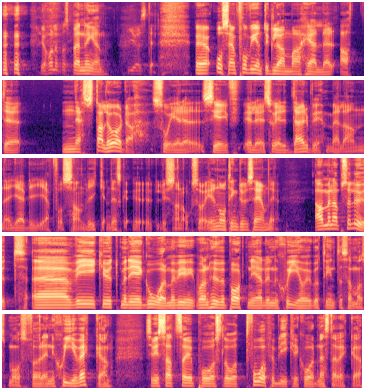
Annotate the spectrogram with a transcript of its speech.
jag håller på spänningen. Just det. Eh, och sen får vi ju inte glömma heller att eh, nästa lördag så är, det serie, eller så är det derby mellan Gävle IF och Sandviken. Det ska eh, lyssnarna också. Är det någonting du vill säga om det? Ja men absolut. Uh, vi gick ut med det igår, men vi, vår huvudpartner Gävle Energi har ju gått in tillsammans med oss för Energiveckan. Så vi satsar ju på att slå två publikrekord nästa vecka.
